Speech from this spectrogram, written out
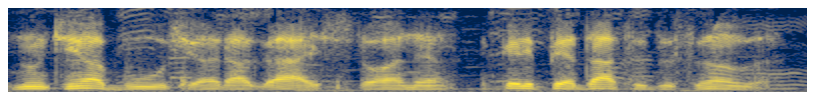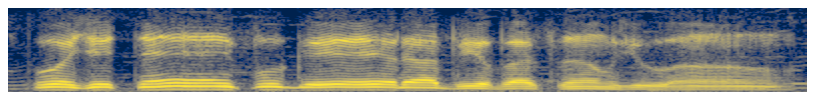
não tinha bucha, era gás só, né? Aquele pedaço do samba. Hoje tem fogueira, viva São João.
